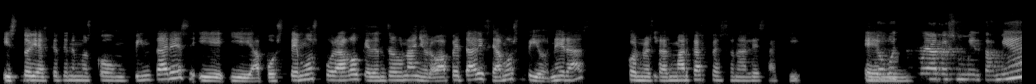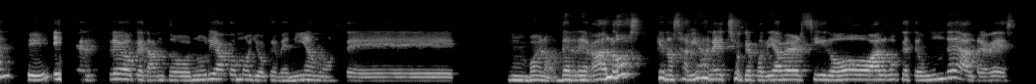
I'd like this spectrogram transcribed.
historias que tenemos con Pintares y, apostemos por algo que dentro de un año lo va a petar y seamos pioneras con nuestras marcas personales aquí. Y luego em, te voy a resumir también, ¿sí? y creo que tanto Nuria como yo que veníamos de Mm, bueno, de regalos que nos habían hecho, que podía haber sido algo que te hunde, al revés.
